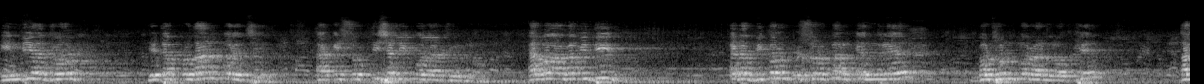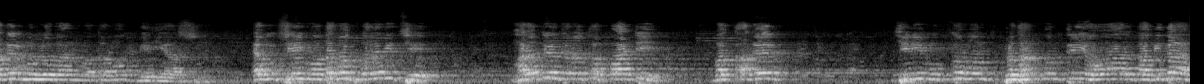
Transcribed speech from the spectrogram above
ইন্ডিয়া জোট যেটা প্রদান করেছে, তাকে শক্তিশালী করার জন্য। এবং আগামী দিন একটা বিকল্প সরকার কেন্দ্রে গঠন করার লক্ষ্যে তাদের মূল্যবান মতামত বেরিয়ে আসে। এবং সেই মতামত বলে দিচ্ছে, ভারতীয় জনতা পার্টি বা তাদের যিনি মুখ্যমন্ত্রী প্রধানমন্ত্রী হওয়ার দাবিদার,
